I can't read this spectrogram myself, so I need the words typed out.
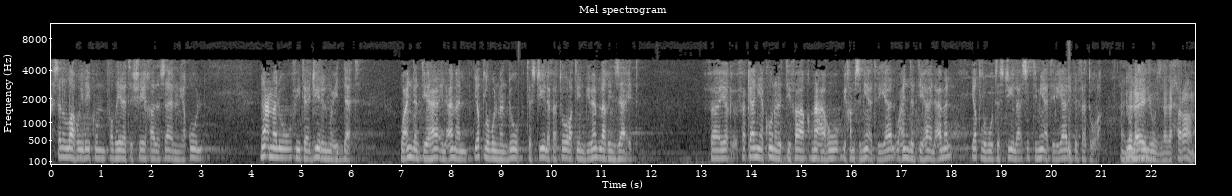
أحسن الله إليكم فضيلة الشيخ هذا سائل يقول نعمل في تأجير المعدات وعند انتهاء العمل يطلب المندوب تسجيل فاتورة بمبلغ زائد فكان يكون الاتفاق معه بخمسمائة ريال وعند انتهاء العمل يطلب تسجيل ستمائة ريال في الفاتورة. هذا لا يجوز هذا حرام.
